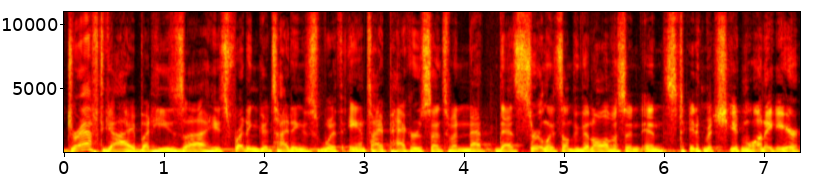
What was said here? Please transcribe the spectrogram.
draft guy, but he's uh, he's spreading good tidings with anti-Packers sentiment, and that that's certainly something that all of us in, in the state of Michigan want to hear.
